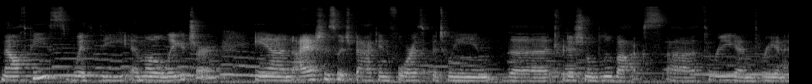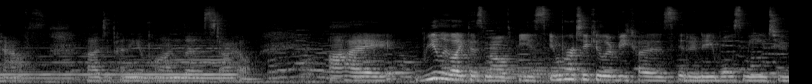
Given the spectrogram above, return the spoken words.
mouthpiece with the MO ligature, and I actually switch back and forth between the traditional blue box uh, three and three and a half, uh, depending upon the style. I really like this mouthpiece in particular because it enables me to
